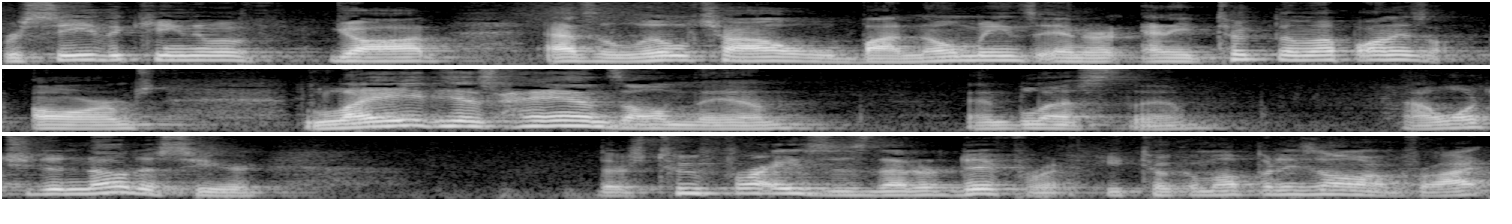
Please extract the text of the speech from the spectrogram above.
receive the kingdom of God as a little child will by no means enter it. And he took them up on his arms, laid his hands on them, and blessed them. Now, I want you to notice here there's two phrases that are different. He took them up in his arms, right?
